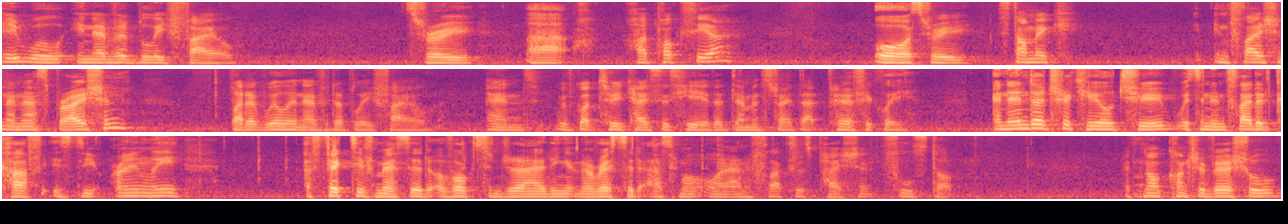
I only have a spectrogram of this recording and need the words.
It will inevitably fail through uh, hypoxia or through stomach inflation and aspiration, but it will inevitably fail. And we've got two cases here that demonstrate that perfectly. An endotracheal tube with an inflated cuff is the only effective method of oxygenating an arrested asthma or anaphylaxis patient, full stop. It's not controversial.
